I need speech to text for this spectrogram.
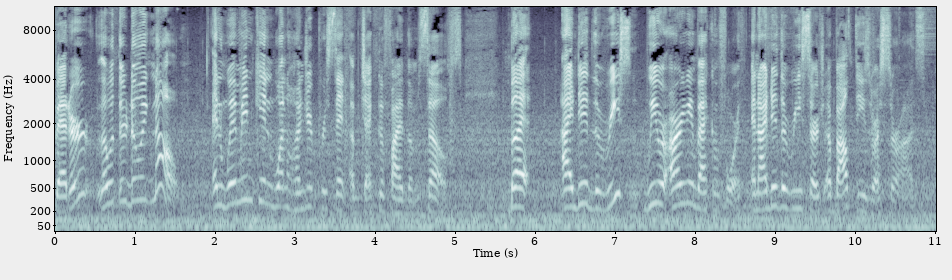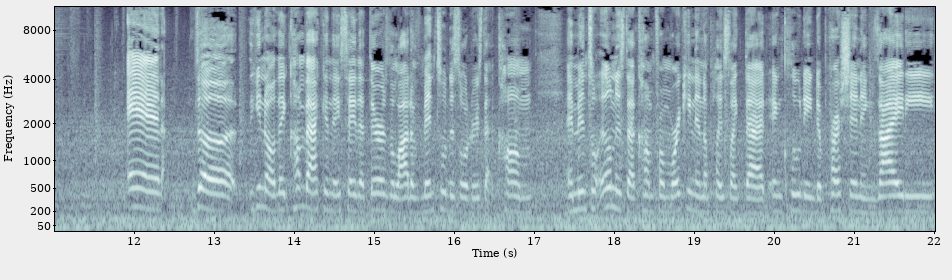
better than what they're doing? No. And women can 100% objectify themselves. But I did the research. We were arguing back and forth, and I did the research about these restaurants. And the you know they come back and they say that there's a lot of mental disorders that come and mental illness that come from working in a place like that including depression anxiety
